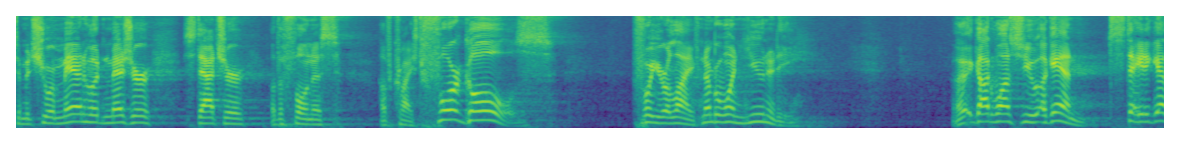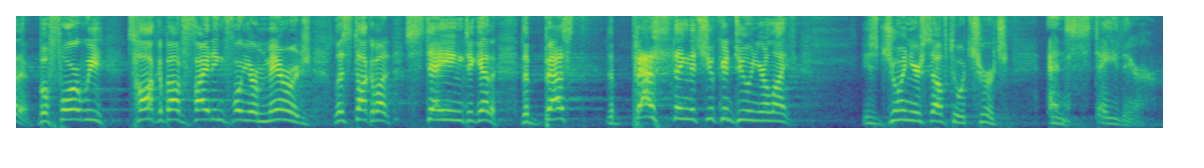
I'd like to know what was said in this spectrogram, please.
to mature manhood, measure, stature of the fullness of Christ. Four goals for your life. Number one, unity. Uh, God wants you, again, stay together. Before we talk about fighting for your marriage, let's talk about staying together. The best, the best thing that you can do in your life is join yourself to a church and stay there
